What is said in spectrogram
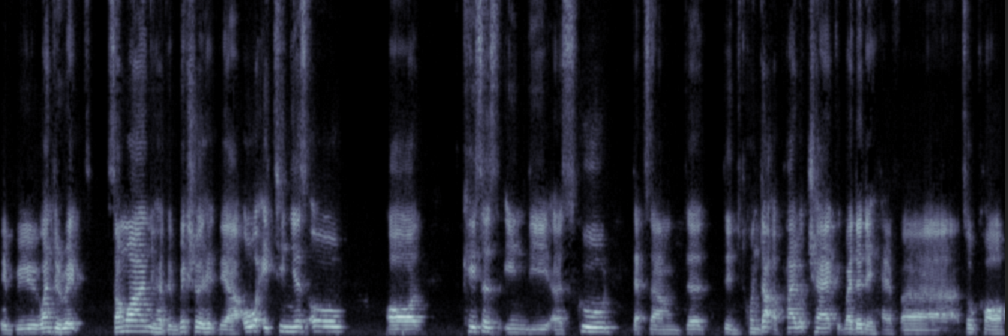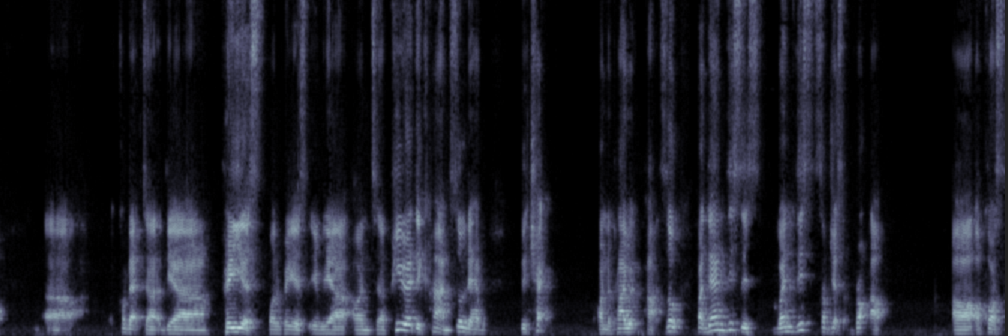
if we want to rape someone, you have to make sure they are over 18 years old, or cases in the uh, school that um, the, they conduct a private check whether they have uh, so-called uh, that uh, their prayers for the prayers. If they are on the period, they can't. So they have they check on the private part. So, but then this is when this subjects brought up. Uh, of course,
